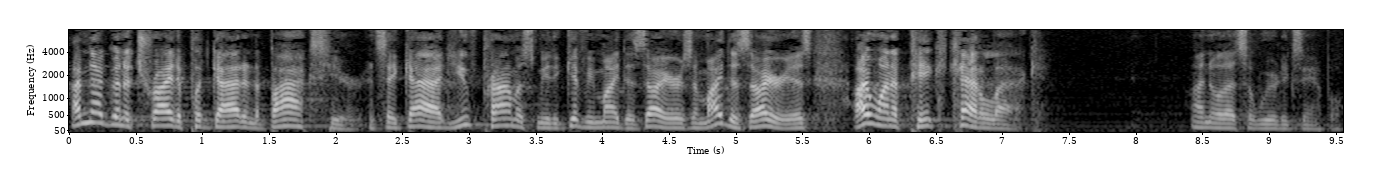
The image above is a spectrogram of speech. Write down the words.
I'm not going to try to put God in a box here and say, God, you've promised me to give me my desires, and my desire is I want a pink Cadillac. I know that's a weird example.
